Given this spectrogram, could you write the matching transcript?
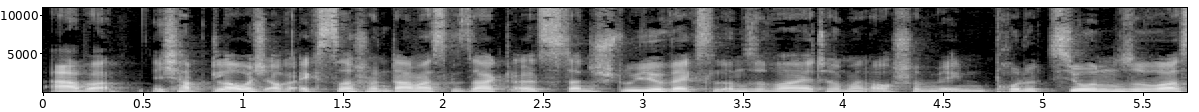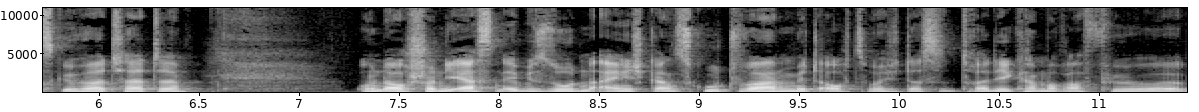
Aber ich habe, glaube ich, auch extra schon damals gesagt, als dann Studiowechsel und so weiter, man auch schon wegen Produktionen sowas gehört hatte und auch schon die ersten Episoden eigentlich ganz gut waren, mit auch zum Beispiel das 3D-Kamera für,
